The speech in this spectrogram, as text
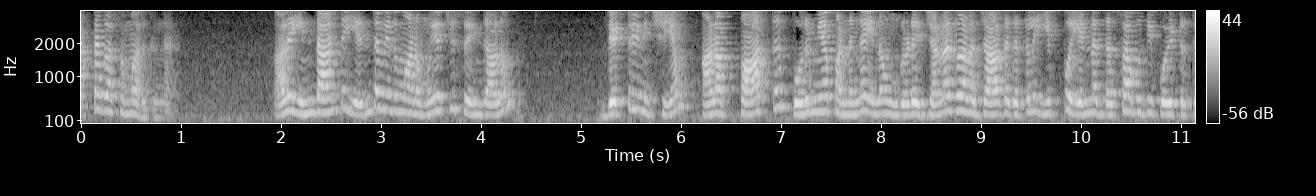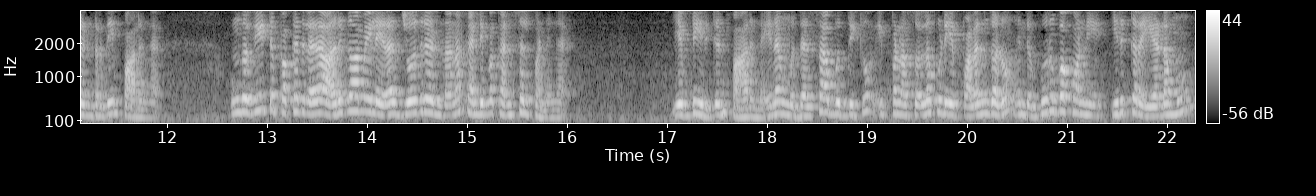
அட்டகாசமா இருக்குங்க. ஆனா இந்த ஆண்டு எந்த விதமான முயற்சி செய்தாலும் வெற்றி நிச்சயம். ஆனா பார்த்து பொறுமையா பண்ணுங்க. ஏன்னா உங்களுடைய ஜனகால ஜாதகத்துல இப்போ என்ன தசாபுத்தி போயிட்டு இருக்குன்றதையும் பாருங்க. உங்க வீட்டு பக்கத்துல ஏதாவது அருகாமையில ஏதாவது ஜோதிடர் இருந்தானா கண்டிப்பா கன்சல்ட் பண்ணுங்க. எப்படி இருக்குன்னு பாருங்க. ஏன்னா உங்க தசா புத்திக்கும் இப்ப நான் சொல்லக்கூடிய பலன்களும் இந்த குரு பகவான் இருக்கிற இடமும்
